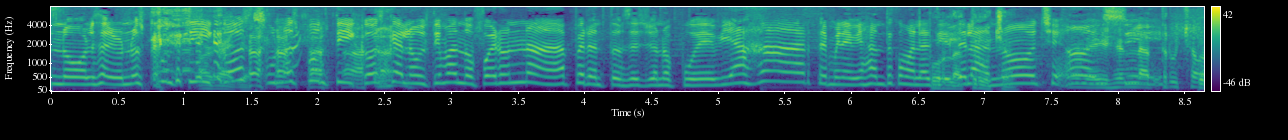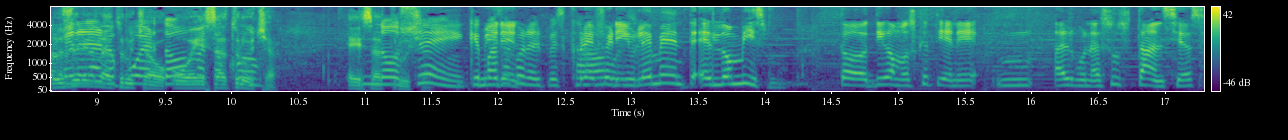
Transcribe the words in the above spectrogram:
no, le salieron unos punticos, unos punticos que a las últimas no fueron nada, pero entonces yo no pude viajar, terminé viajando como a las Por 10 de la noche. Le Ay, dicen sí. la trucha Pero En eso el era la trucha aeropuerto o me esa tocó- trucha. Esa no trucha. sé, ¿qué pasa Miren, con el pescado? Preferiblemente es lo mismo. Todo, digamos que tiene mm, algunas sustancias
